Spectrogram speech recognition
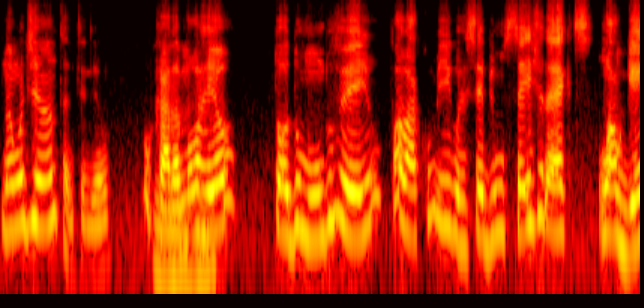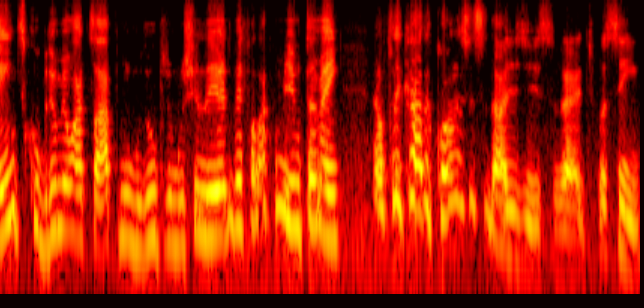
Não adianta, entendeu? O cara uhum. morreu, todo mundo veio falar comigo. recebi uns seis directs. Um, alguém descobriu meu WhatsApp no grupo de mochileiro e veio falar comigo também. Eu falei, cara, qual a necessidade disso, velho? Tipo assim.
